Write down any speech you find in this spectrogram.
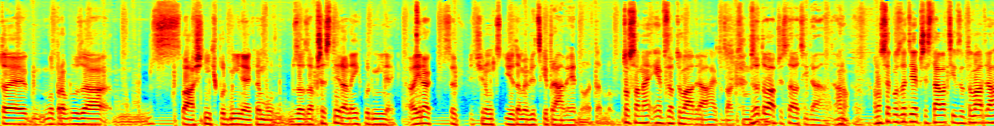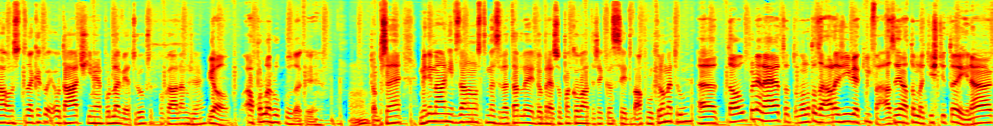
to je opravdu za zvláštních podmínek nebo za, za přesně daných podmínek. A jinak se většinou ctí, že tam je vždycky právě jedno letadlo. To samé je vzatová dráha, je to tak? Vzatová přistávací dráha. Tak, ano. ano. Ono se v podstatě přistávací vzatová dráha, ono se to tak jako i otáčí, ne podle větru, předpokládám, že? Jo, a podle hluku taky. Hm, dobře. Minimální vzdálenost mezi letadly, dobré zopakovat, řekl si 2,5 km? E, to úplně ne, to, to, ono to záleží v jaký fázi, na tom letišti to je jinak,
